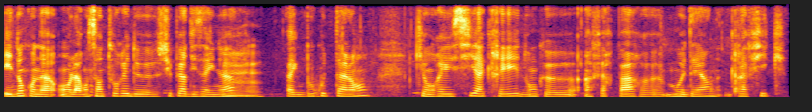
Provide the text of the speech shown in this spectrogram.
Et donc, on, a, on, on s'est entouré de super designers mhm. avec beaucoup de talent qui ont réussi à créer donc, un faire-part moderne, graphique.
